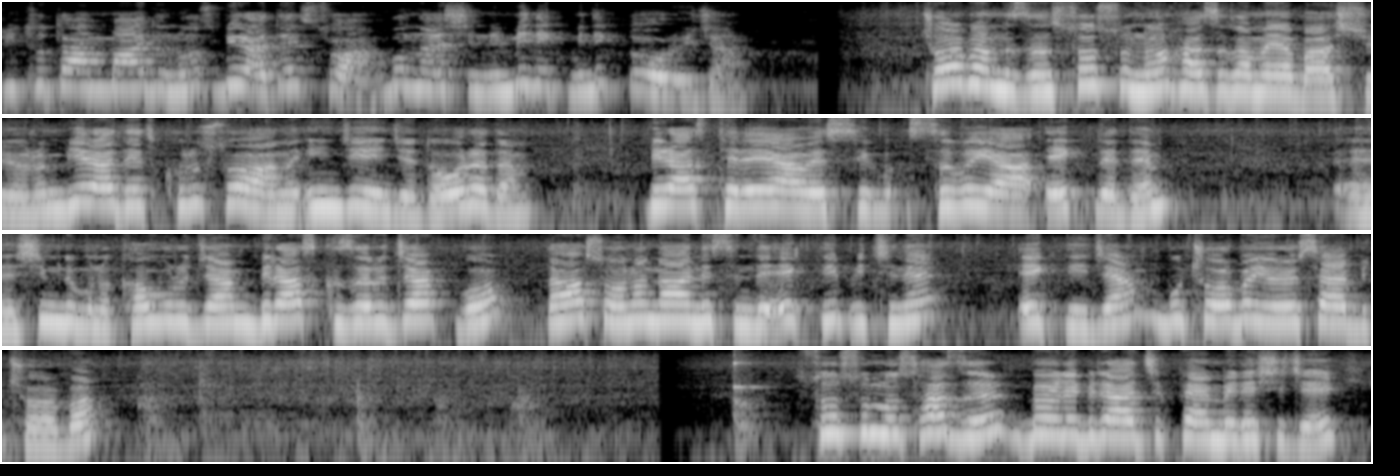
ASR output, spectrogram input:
Bir tutam maydanoz, bir adet soğan. Bunları şimdi minik minik doğrayacağım. Çorbamızın sosunu hazırlamaya başlıyorum. Bir adet kuru soğanı ince ince doğradım. Biraz tereyağı ve sıvı, sıvı yağ ekledim. Ee, şimdi bunu kavuracağım. Biraz kızaracak bu. Daha sonra nanesini de ekleyip içine ekleyeceğim. Bu çorba yöresel bir çorba. Sosumuz hazır. Böyle birazcık pembeleşecek.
